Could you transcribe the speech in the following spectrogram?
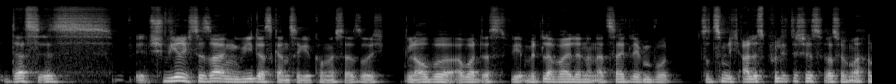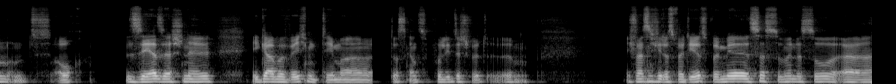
Das ist schwierig zu sagen, wie das Ganze gekommen ist. Also ich glaube aber, dass wir mittlerweile in einer Zeit leben, wo so ziemlich alles politisch ist, was wir machen und auch sehr, sehr schnell, egal bei welchem Thema das Ganze politisch wird. Ähm, ich weiß nicht, wie das bei dir ist. Bei mir ist das zumindest so. Äh,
